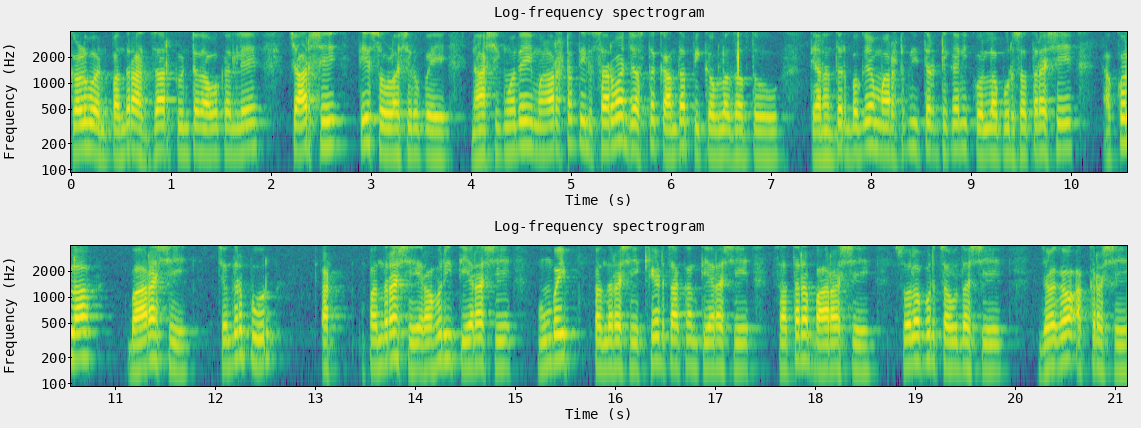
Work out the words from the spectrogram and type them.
कळवण पंधरा हजार क्विंटल आवकले चारशे ते सोळाशे रुपये. नाशिकमध्ये महाराष्ट्रातील सर्वात जास्त कांदा पिकवला जातो. त्यानंतर बघूया महाराष्ट्रातील इतर ठिकाणी कोल्हापूर सतराशे अकोला बाराशे चंद्रपूर अट पंधराशे राहुरी तेराशे मुंबई पंधराशे खेड चाकण तेराशे सातारा बाराशे सोलापूर चौदाशे जळगाव अकराशे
